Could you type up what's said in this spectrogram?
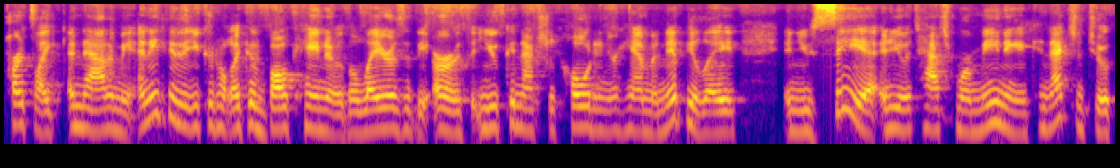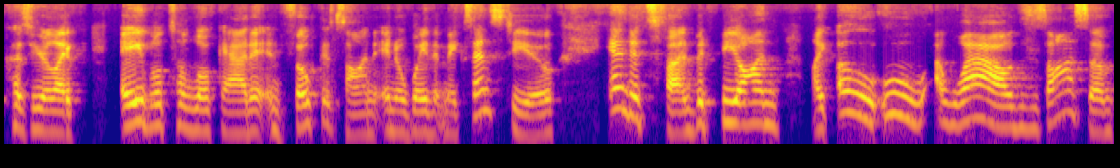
parts like anatomy, anything that you can hold, like a volcano, the layers of the earth that you can actually hold in your hand, manipulate, and you see it, and you attach more meaning and connection to it because you're like able to look at it and focus on in a way that makes sense to you and it's fun. But beyond like oh ooh uh, wow this is awesome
